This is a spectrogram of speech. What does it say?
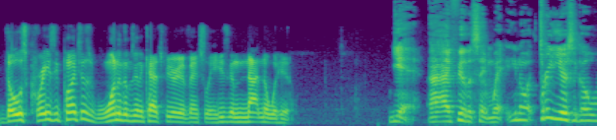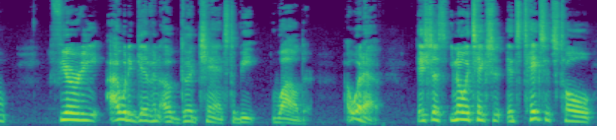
those crazy punches, one of them's going to catch Fury eventually. And he's going to not know what hit him. Yeah, I feel the same way. You know, three years ago, Fury, I would have given a good chance to beat Wilder. I would have. It's just you know it takes it takes its toll.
